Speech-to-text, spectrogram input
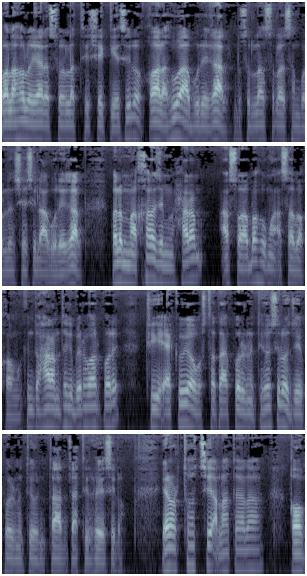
বলা হলো, ইয়া রসুল্লাহ সে কে ছিল? কলা হু আবু রেগাল। রসুল্লাহ সাল্লাম বললেন, সে ছিল আবু রেগাল। বলে মা খারাজ হারাম আসোয়াবা হুমা আসাবা কম কিন্তু হারাম থেকে বের হওয়ার পরে ঠিক একই অবস্থা তার পরিণতি হয়েছিল, যে পরিণতি তার জাতির হয়েছিল। এর অর্থ হচ্ছে, আল্লাহ তালা কৌম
